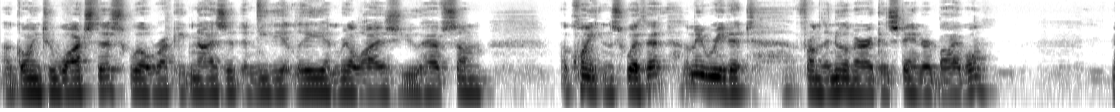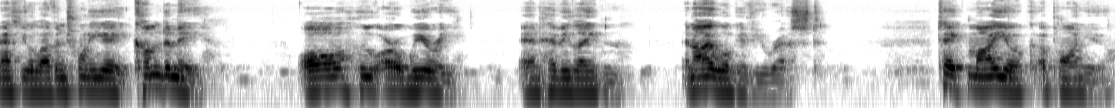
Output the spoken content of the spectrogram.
uh, going to watch this will recognize it immediately and realize you have some acquaintance with it. Let me read it from the New American Standard Bible. Matthew 11, 28. Come to me, all who are weary and heavy laden, and I will give you rest. Take my yoke upon you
